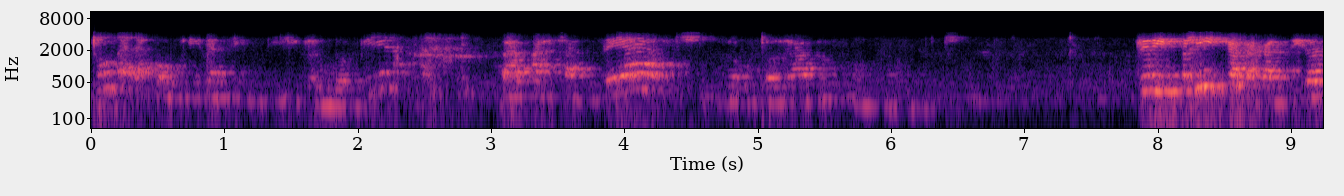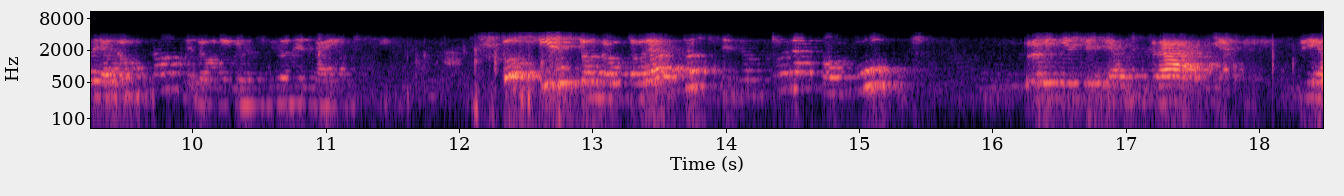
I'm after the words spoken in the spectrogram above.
Toda la comunidad científica europea va a pasantear su doctorado con Bush. Triplica la cantidad de alumnos productos y estructuras con de Australia, de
